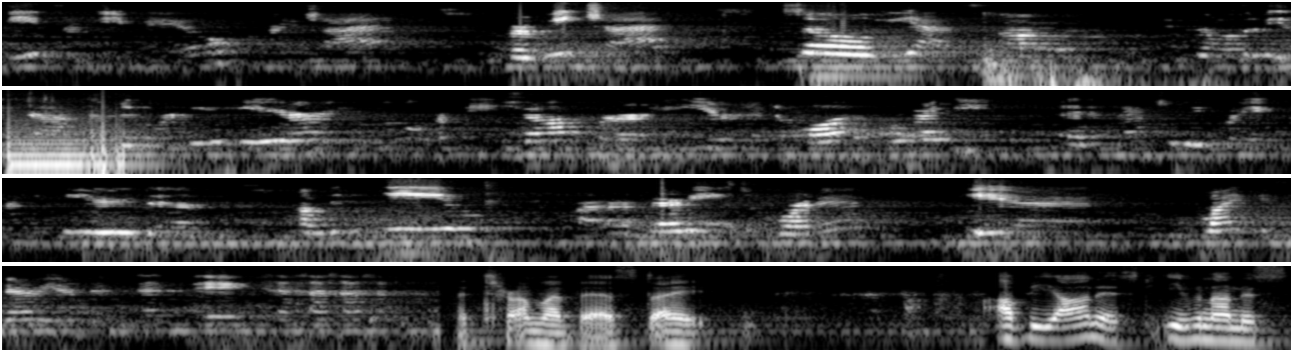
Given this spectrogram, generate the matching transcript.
me through email or chat or WeChat. So yes, um, probably is that I've been working here in from Asia for a year and a month already, and it's actually great working here. The um, the team are very supportive and Mike is very understanding. I try my best. I I'll be honest, even on this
